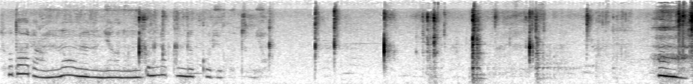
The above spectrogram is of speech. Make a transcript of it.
소다를 안 넣으면 얘가 너무 끈적끈적거리거든요. 하...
